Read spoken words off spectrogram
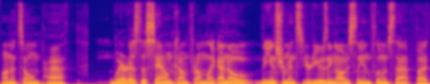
on its own path. Where does the sound come from? Like I know the instruments you're using obviously influence that, but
